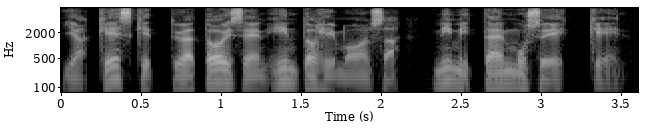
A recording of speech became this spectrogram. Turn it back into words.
ja keskittyä toiseen intohimoonsa, nimittäin musiikkiin.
